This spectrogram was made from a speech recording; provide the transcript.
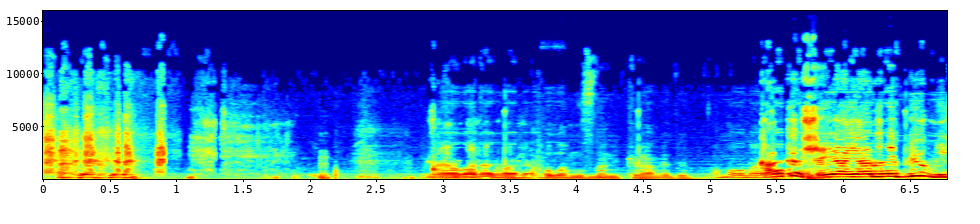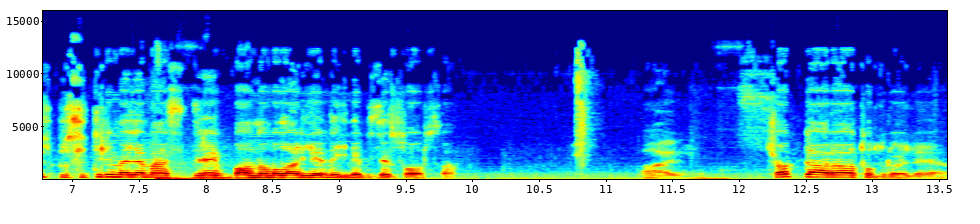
Aman aman. Kolamızdan ikram edin. Ama ona Kanka şeyi ayarlayabiliyor muyuz? Bu Stream Elements direkt banlamalar yerine yine bize sorsa. Hayır. Çok daha rahat olur öyle ya.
